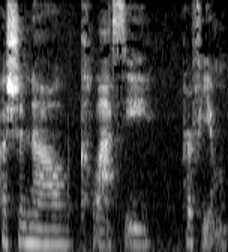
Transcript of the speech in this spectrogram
a Chanel classy perfume.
